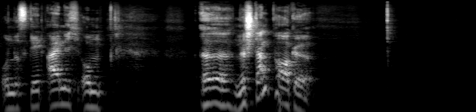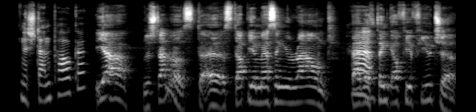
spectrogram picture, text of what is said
und es geht eigentlich um äh, eine Standpauke. Eine Standpauke? Ja, eine Standpauke. St äh, stop your messing around. Better Ah. think of your future.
